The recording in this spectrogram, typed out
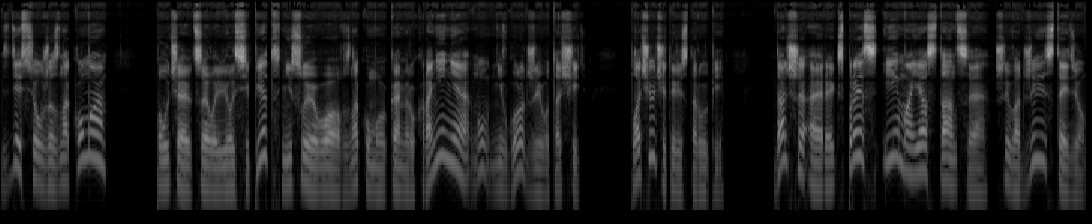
Здесь все уже знакомо, Получаю целый велосипед, несу его в знакомую камеру хранения, ну, не в город же его тащить. Плачу 400 рупий. Дальше Аэроэкспресс и моя станция Шиваджи Stadium.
